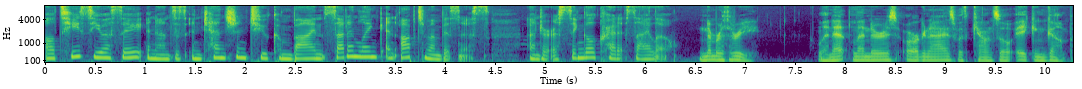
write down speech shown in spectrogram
Altice USA announces intention to combine Suddenlink and Optimum Business under a single credit silo. Number three, Lynette Lenders organized with counsel Akin Gump.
